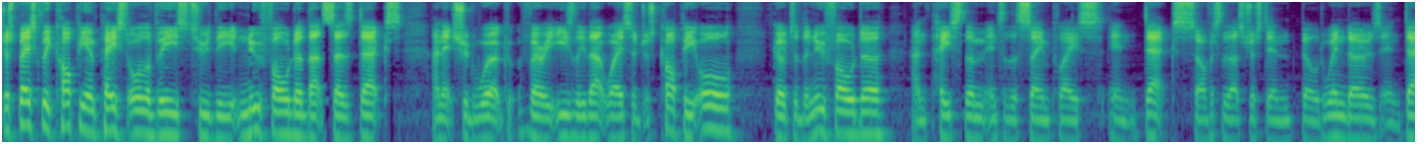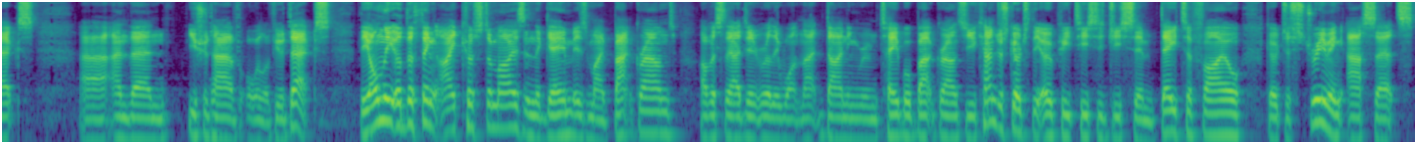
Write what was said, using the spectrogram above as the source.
Just basically copy and paste all of these to the new folder that says decks, and it should work very easily that way. So just copy all, go to the new folder and paste them into the same place in decks. So obviously that's just in build windows in decks. Uh, and then you should have all of your decks. The only other thing I customize in the game is my background. Obviously, I didn't really want that dining room table background, so you can just go to the OPTCG Sim data file, go to streaming assets,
